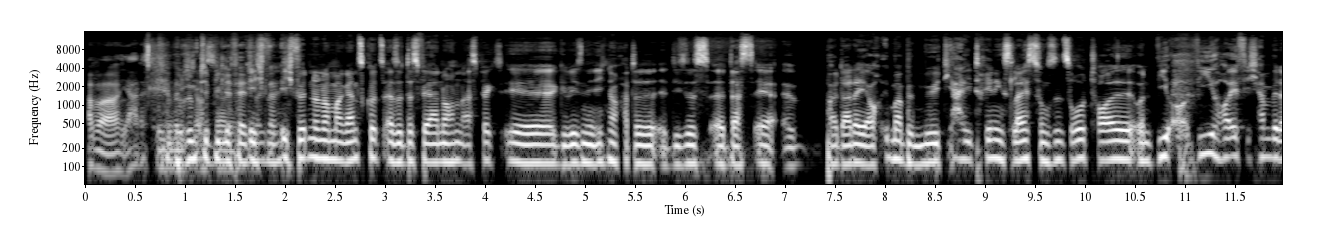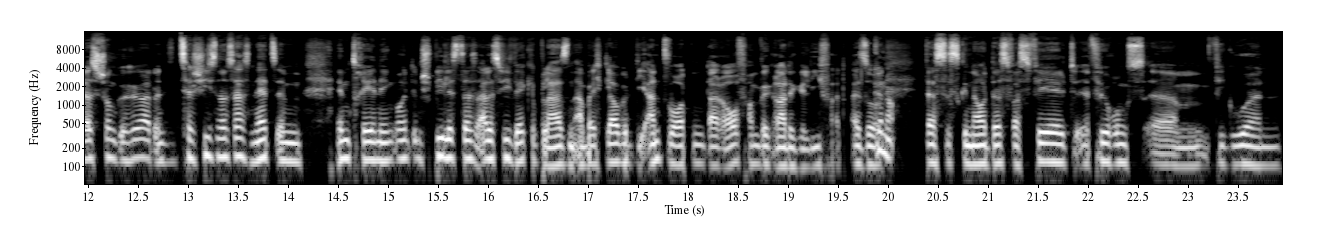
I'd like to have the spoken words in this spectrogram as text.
aber ja, deswegen Der berühmte Bielefeld. Ich, ich würde nur noch mal ganz kurz, also das wäre noch ein Aspekt äh, gewesen, den ich noch hatte, dieses, äh, dass er äh, Paldada ja auch immer bemüht, ja, die Trainingsleistungen sind so toll und wie, wie häufig haben wir das schon gehört und die zerschießen uns das Netz im, im Training und im Spiel ist das alles wie weggeblasen. Aber ich glaube, die Antworten darauf haben wir gerade geliefert. Also Genau. das ist genau das, was fehlt, äh, Führungsfiguren, ähm, Figuren,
